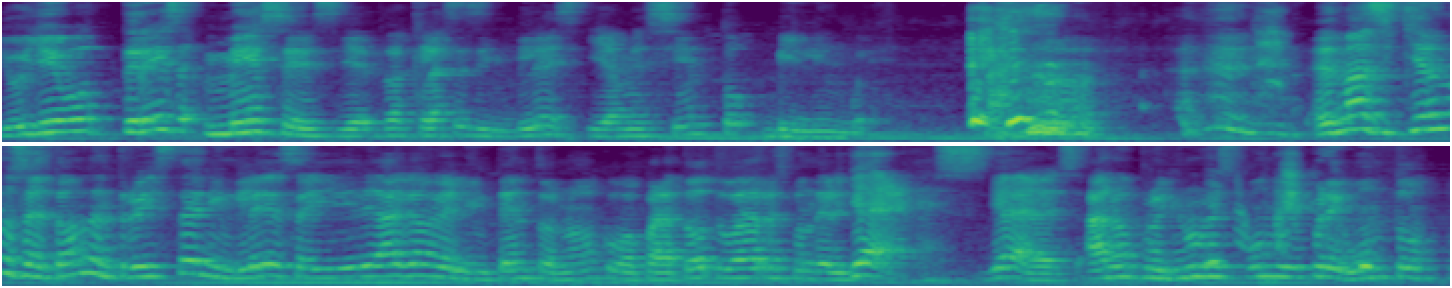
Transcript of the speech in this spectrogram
Yo llevo 3 meses yendo a clases de inglés y ya me siento bilingüe. es más, si quieren nos aventamos una entrevista en inglés, ahí hágame el intento, ¿no? Como para todo te voy a responder, yes, yes. Ah, no, pero yo no respondo, yo pregunto.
